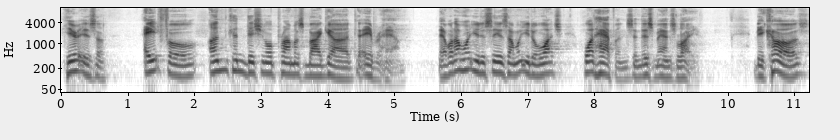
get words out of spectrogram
Here is a eightfold, unconditional promise by God to Abraham. Now, what I want you to see is I want you to watch what happens in this man's life because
